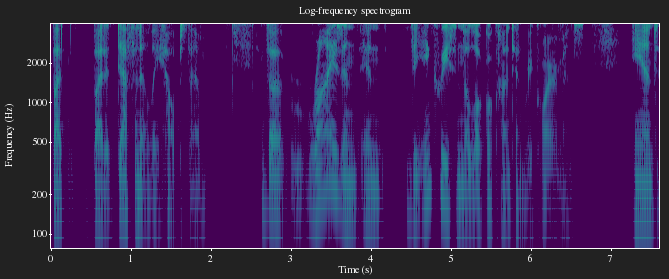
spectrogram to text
but but it definitely helps them. The rise in, in the increase in the local content requirements and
